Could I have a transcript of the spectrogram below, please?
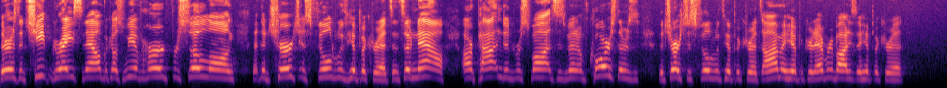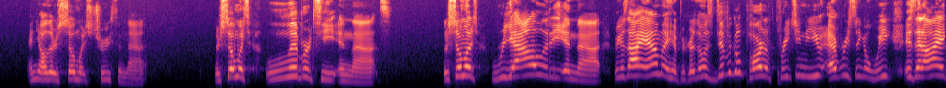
There is a cheap grace now because we have heard for so long that the church is filled with hypocrites. And so now our patented response has been of course there's the church is filled with hypocrites. I'm a hypocrite, everybody's a hypocrite. And y'all there's so much truth in that. There's so much liberty in that. There's so much reality in that because I am a hypocrite. The most difficult part of preaching to you every single week is that I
